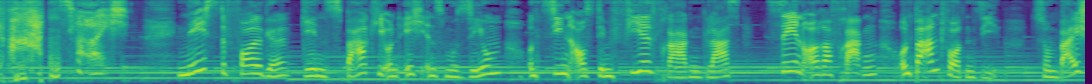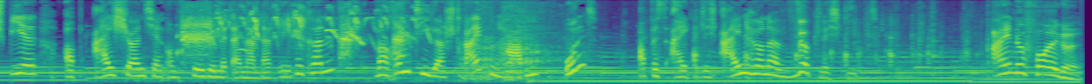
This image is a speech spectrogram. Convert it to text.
wir verraten sie euch. Nächste Folge gehen Sparky und ich ins Museum und ziehen aus dem Vielfragenglas zehn eurer Fragen und beantworten sie. Zum Beispiel, ob Eichhörnchen und Vögel miteinander reden können, warum Tiger Streifen haben und ob es eigentlich Einhörner wirklich gibt. Eine Folge,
